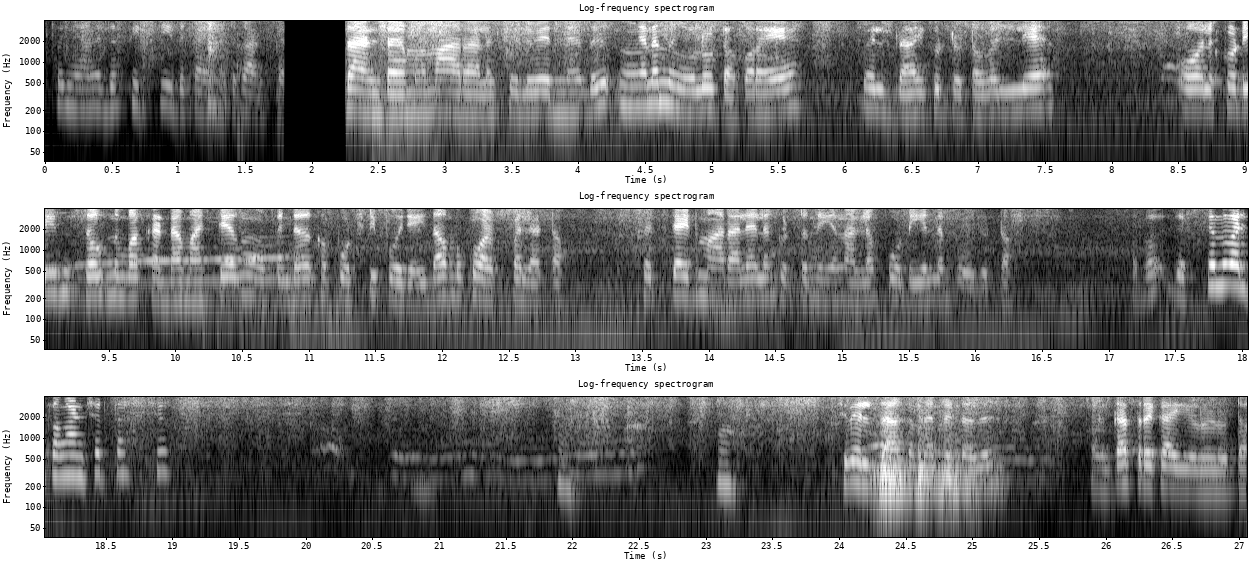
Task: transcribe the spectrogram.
അപ്പം ഞാനിത് ഫിറ്റ് ചെയ്ത് കഴിഞ്ഞിട്ട് കാണിച്ചു ഇതാണ് ട്ടോ നമ്മൾ മാറാലച്ചൂൽ വരുന്നത്. ഇങ്ങനെ നീളും കേട്ടോ കുറേ വലുതായി കിട്ടും കേട്ടോ വലിയ ഓലക്കൊടി ഇതൊന്നും വെക്കണ്ട. മറ്റേ മൂപ്പിന്റെ ഒക്കെ പൊട്ടിപ്പോരുക ഇതാകുമ്പോൾ കുഴപ്പമില്ല കേട്ടോ സെറ്റായിട്ട് മാറാലെല്ലാം കിട്ടുന്നെങ്കിൽ നല്ല പൊടിയെല്ലാം പോരും കേട്ടോ അപ്പോൾ ജസ്റ്റ് ഒന്ന് വലിപ്പം കാണിച്ചെടുത്താ. ഇച്ചിരി വലുതാക്കുന്നുണ്ട് കേട്ടോ അത്. അവൾക്ക് അത്രേ കൈയുള്ളൂ കേട്ടോ.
